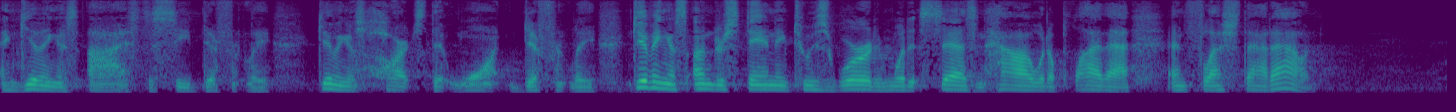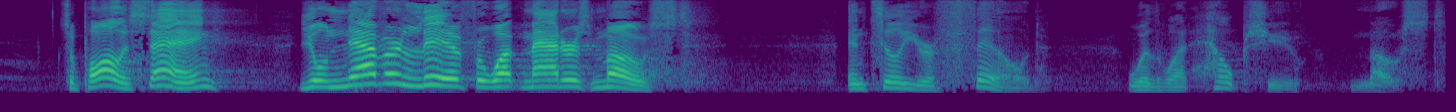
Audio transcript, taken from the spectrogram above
and giving us eyes to see differently, giving us hearts that want differently, giving us understanding to His Word and what it says and how I would apply that and flesh that out. So, Paul is saying, You'll never live for what matters most until you're filled with what helps you most.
